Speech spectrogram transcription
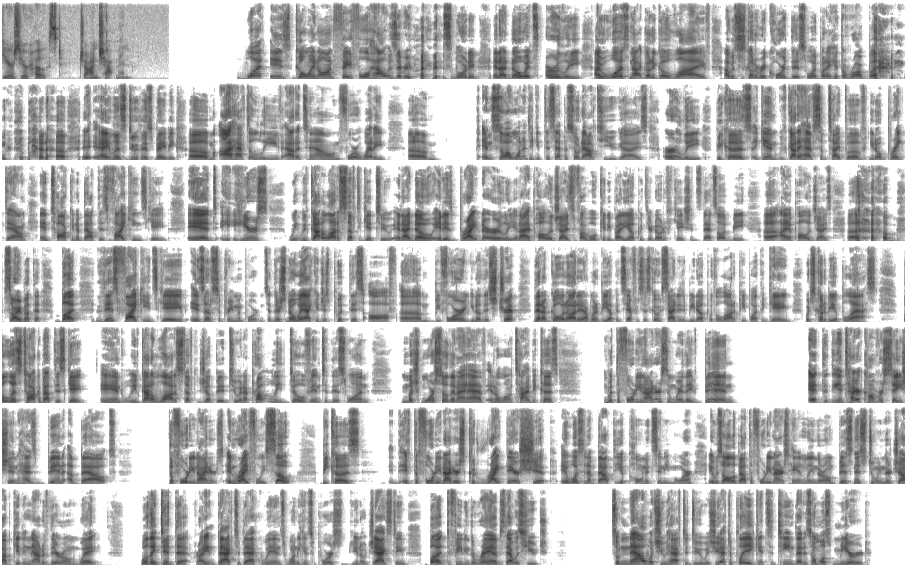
Here's your host, John Chapman. What is going on, faithful? How is everybody this morning? And I know it's early. I was not going to go live. I was just going to record this one, but I hit the wrong button. but uh, hey, let's do this, baby. Um, I have to leave out of town for a wedding. Um, and so I wanted to get this episode out to you guys early because again, we've got to have some type of, you know, breakdown and talking about this Vikings game. And here's we, we've got a lot of stuff to get to, and I know it is bright and early, and I apologize if I woke anybody up with your notifications. That's on me. Uh, I apologize. Uh, sorry about that. But this Vikings game is of supreme importance, and there's no way I could just put this off um, before you know this trip that I'm going on, and I'm going to be up in San Francisco, excited to meet up with a lot of people at the game, which is going to be a blast. But let's talk about this game. And we've got a lot of stuff to jump into, and I probably dove into this one much more so than I have in a long time because with the 49ers and where they've been, the, entire conversation has been about the 49ers, and rightfully so, because if the 49ers could right their ship, it wasn't about the opponents anymore. It was all about the 49ers handling their own business, doing their job, getting out of their own way. Well, they did that, right? And back-to-back wins, one against the poorest, you know, Jags team, but defeating the Rams, that was huge. So now what you have to do is you have to play against a team that has almost mirrored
